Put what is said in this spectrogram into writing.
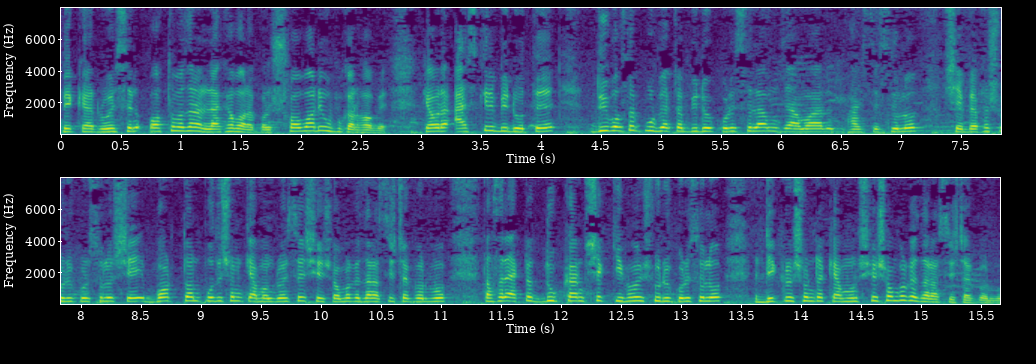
বেকার রয়েছেন অথবা যারা লেখাপড়া করেন, সবারই উপকার হবে। কেননা আজকের ভিডিওতে দুই বছর পূর্বে একটা ভিডিও করেছিলাম যে আমার ভাইসে ছিল, সে ব্যবসা শুরু করেছিল, সে বর্তমান পজিশন কেমন রয়েছে সে সম্পর্কে জানার চেষ্টা করব। তাছাড়া একটা দোকান সে কীভাবে শুরু করেছিল ডেকোরেশনটা কেমন সে সম্পর্কে জানার চেষ্টা করব।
